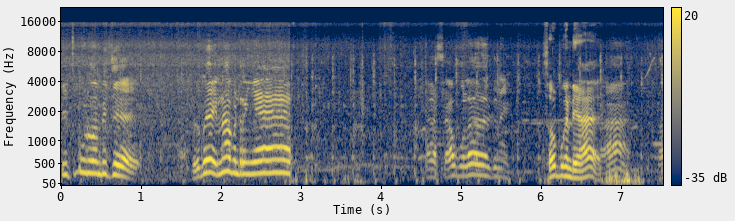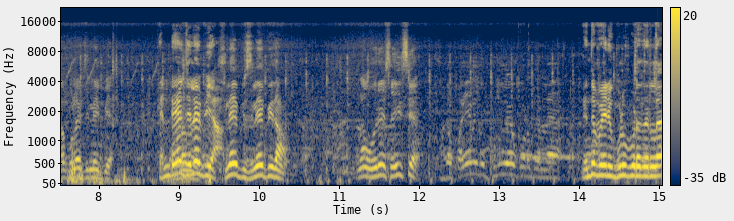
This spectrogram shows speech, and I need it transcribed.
பிச்சு போடுவோம் பிச்சு. பிரபு என்ன பண்றீங்க? சாப்பிடல இருக்கிறேன் சிவப்பு கண்டையா? ஆ சாப்பிடல ஜிலேபியா. கண்டையா ஜிலேபியா? ஜிலேபி ஜிலேபி தான். அதான் ஒரே சைஸு எந்த பையனுக்கு புழு போட தெரியல?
